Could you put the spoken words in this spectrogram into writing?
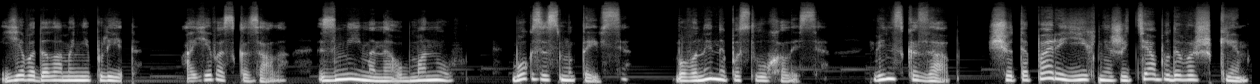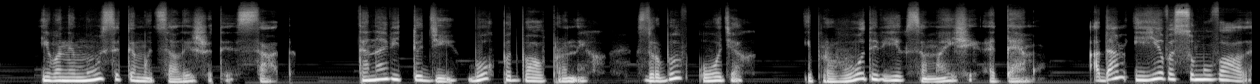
Єва дала мені плід, а Єва сказала Змій мене обманув. Бог засмутився, бо вони не послухалися. Він сказав, що тепер їхнє життя буде важким, і вони муситимуть залишити сад. Та навіть тоді Бог подбав про них, зробив одяг і проводив їх за межі Едему. Адам і Єва сумували,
